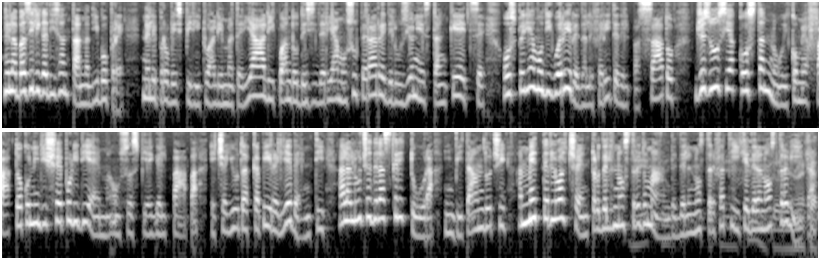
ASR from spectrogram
nella Basilica di Sant'Anna di Beaupré, nelle prove spirituali e materiali, quando desideriamo desideriamo superare delusioni e stanchezze o speriamo di guarire dalle ferite del passato, Gesù si accosta a noi come ha fatto con i discepoli di Emmaus, spiega il Papa, e ci aiuta a capire gli eventi alla luce della scrittura, invitandoci a metterlo al centro delle nostre domande, delle nostre fatiche, della nostra vita.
